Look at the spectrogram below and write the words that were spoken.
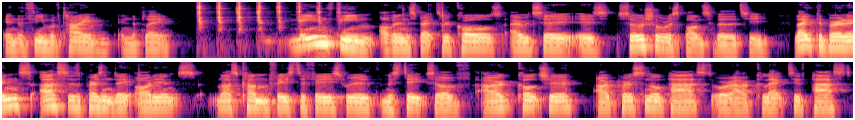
in the theme of time in the play. Main theme of an inspector calls, I would say, is social responsibility. Like the Birlings, us as a present day audience must come face to face with mistakes of our culture, our personal past, or our collective past,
